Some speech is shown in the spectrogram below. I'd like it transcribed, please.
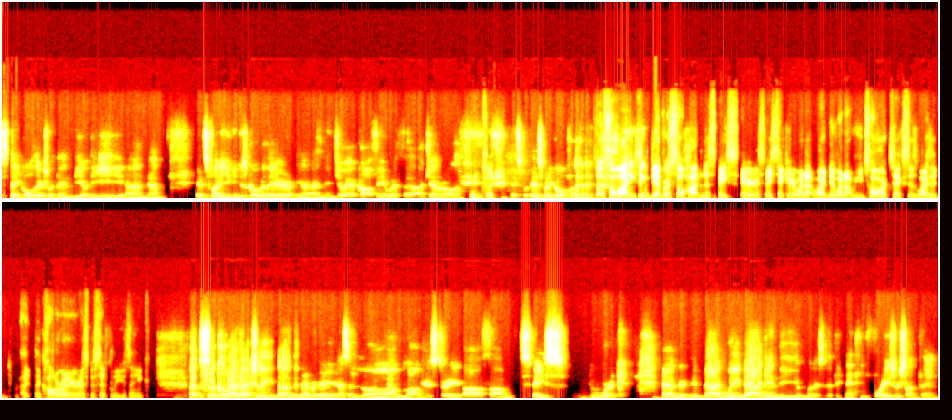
stakeholders within DoD, and um, it's funny. You can just go over there, you know, and enjoy a coffee with uh, a general. it's it's pretty cool. so, so why do you think Denver is so hot in the space area, space tech area? Why not? Why Denver? Not Utah, Texas? Why is it the Colorado area specifically? You think? But so Colorado actually, uh, the Denver area has a long, long history of um, space work. Uh, back way back in the what is it? I think 1940s or something.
